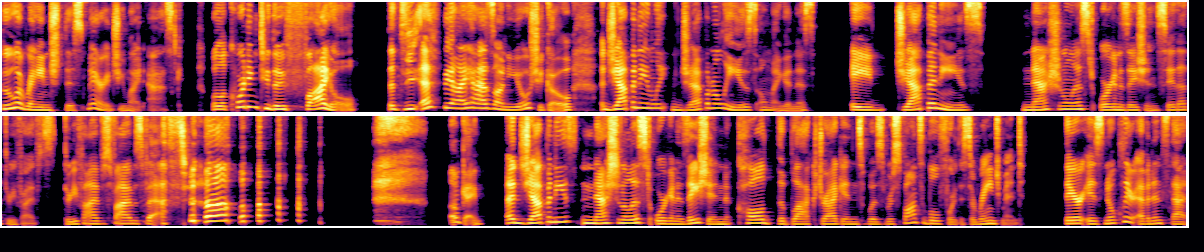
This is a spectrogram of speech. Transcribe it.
who arranged this marriage, you might ask? Well, according to the file that the FBI has on Yoshiko, a Japanese, Japanese, oh my goodness, a Japanese nationalist organization. Say that three fives, three fives, fives fast. okay. A Japanese nationalist organization called the Black Dragons was responsible for this arrangement. There is no clear evidence that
